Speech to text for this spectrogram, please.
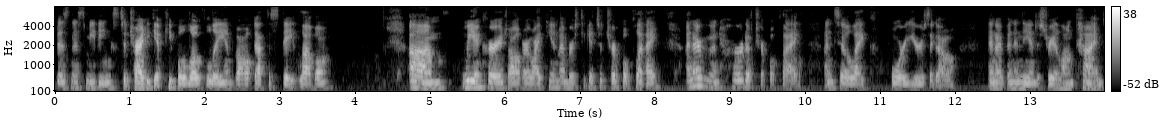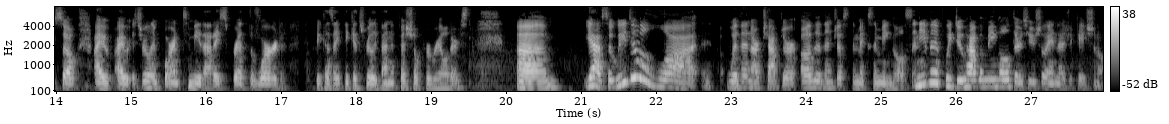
business meetings to try to get people locally involved at the state level. Um, we encourage all of our YPN members to get to triple play. I never even heard of triple play until like four years ago, and I've been in the industry a long time. So I, I, it's really important to me that I spread the word because I think it's really beneficial for realtors. Um, yeah, so we do a lot within our chapter other than just the mix and mingles. And even if we do have a mingle, there's usually an educational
